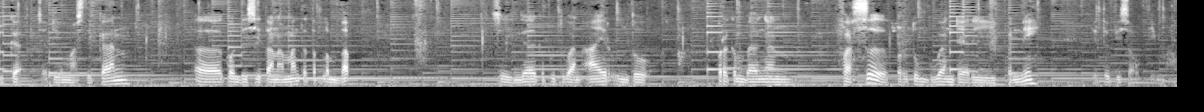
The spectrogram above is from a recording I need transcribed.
juga. Jadi memastikan eh, kondisi tanaman tetap lembab sehingga kebutuhan air untuk perkembangan fase pertumbuhan dari benih itu bisa optimal.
